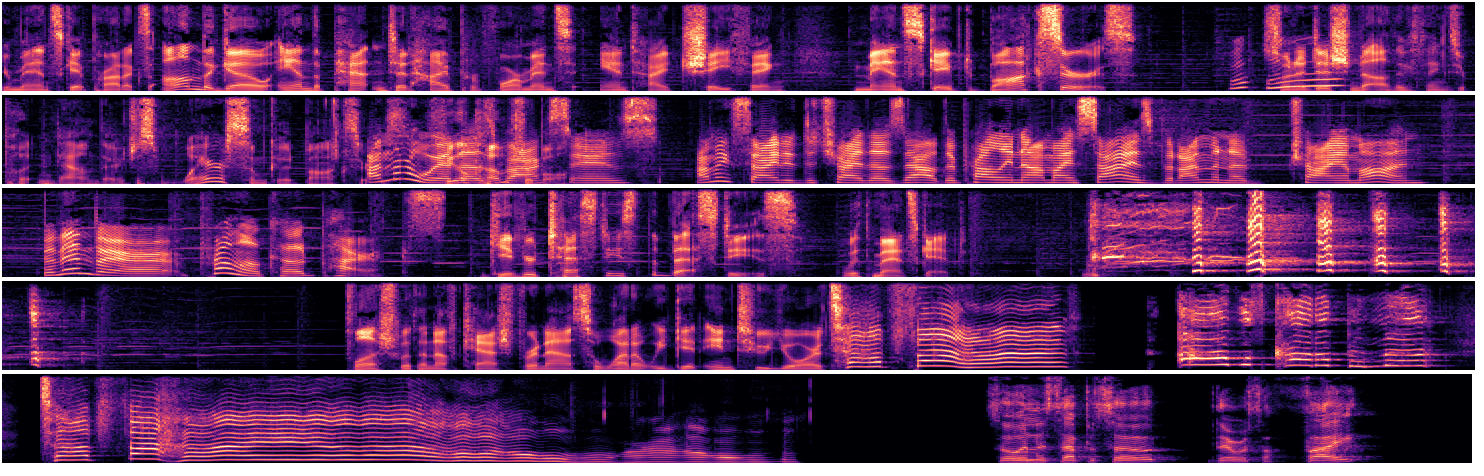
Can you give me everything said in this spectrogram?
your Manscaped products on the go, and the patented high performance anti chafing Manscaped boxers. Whoop, So, in addition to other things you're putting down there, just wear some good boxers. I'm gonna wear Feel those boxers. I'm excited to try those out. They're probably not my size, but I'm gonna try them on. Remember, promo code PARKS. Give your testes the besties with Manscaped. Flush with enough cash for now, so why don't we get into your top five? I was caught up in that. Top five. So in this episode, there was a fight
